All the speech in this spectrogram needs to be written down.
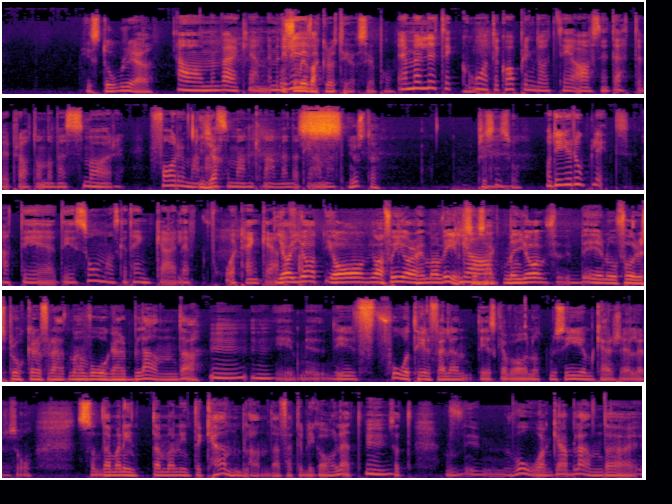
historia. Ja, men verkligen. Men det och som är vacker att se på. Ja, men lite återkoppling då till avsnitt ett där vi pratade om de här smörformarna Ja. som man kan använda till annat. Just det. Precis så. Och det är ju roligt att det, det är så man ska tänka, eller får tänka Ja, ja, ja, man får göra hur man vill Ja. som sagt. Men jag är nog förespråkare för att man vågar blanda. Mm, mm. Det är få tillfällen, det ska vara något museum kanske eller så, så där, man inte, där man inte kan blanda för att det blir galet. Mm. Så att våga blanda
